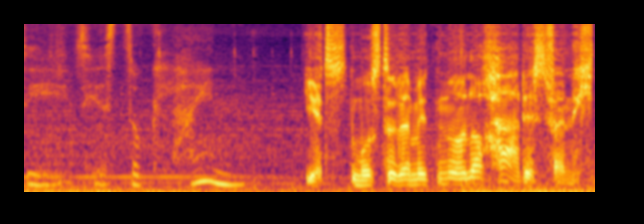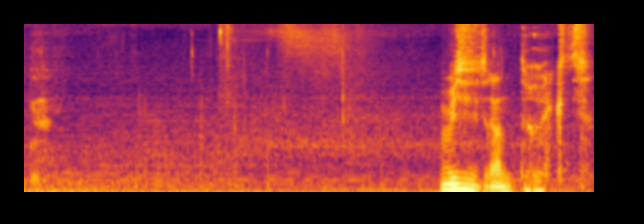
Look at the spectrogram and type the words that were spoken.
Sie, sie ist so klein. Jetzt musst du damit nur noch Hades vernichten. Wie sie dran drückt.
